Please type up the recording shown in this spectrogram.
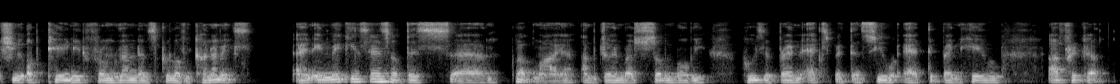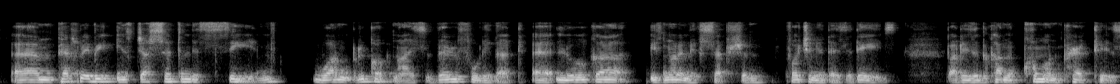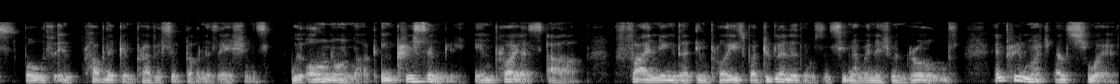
she obtained it from London School of Economics. And in making sense of this uh, quagmire, I'm joined by Saul Molobi, who is a brand expert and CEO at Brand Hill Africa. Um, perhaps maybe it's just setting the scene, one recognizes very fully that uh, is not an exception, fortunate as it is, but it has become a common practice both in public and private sector organizations. We all know that increasingly employers are finding that employees, particularly those in senior management roles and pretty much elsewhere,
